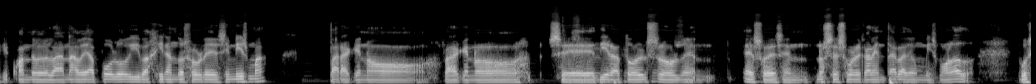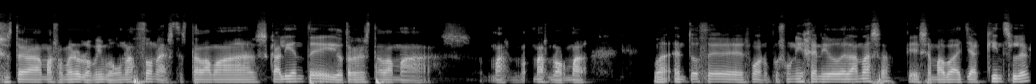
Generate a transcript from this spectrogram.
que cuando la nave Apolo iba girando sobre sí misma, para que no, para que no se diera todo el sol en, eso es, en, no se sobrecalentara de un mismo lado. Pues esto era más o menos lo mismo. Una zona estaba más caliente y otras estaba más, más, normal. Entonces, bueno, pues un ingeniero de la NASA que se llamaba Jack Kinsler,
